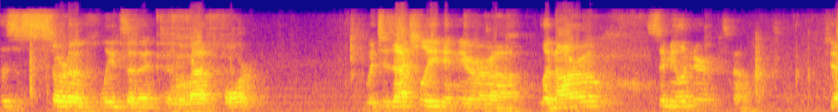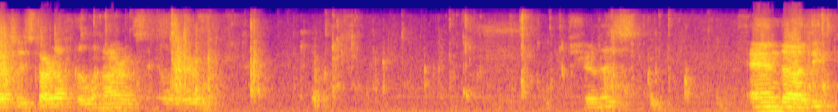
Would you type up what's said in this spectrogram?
this sort of leads it into lab four, which is actually in your uh, Linaro simulator. So you actually start up the Linaro simulator. Share this. And uh, the,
